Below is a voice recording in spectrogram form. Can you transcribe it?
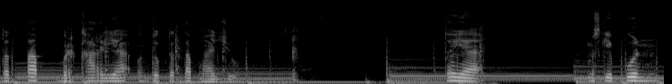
tetap berkarya untuk tetap maju. Toh ya meskipun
